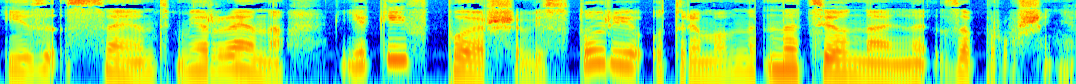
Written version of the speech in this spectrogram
із Сент Мірена, який вперше в історії отримав національне запрошення.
